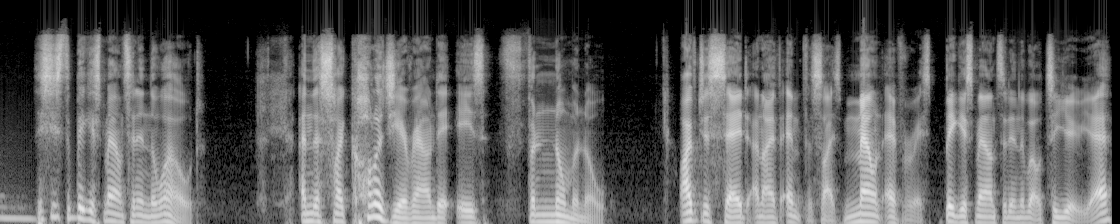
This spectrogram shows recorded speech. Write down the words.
Mm. This is the biggest mountain in the world. And the psychology around it is phenomenal. I've just said, and I've emphasized Mount Everest, biggest mountain in the world to you, yeah?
